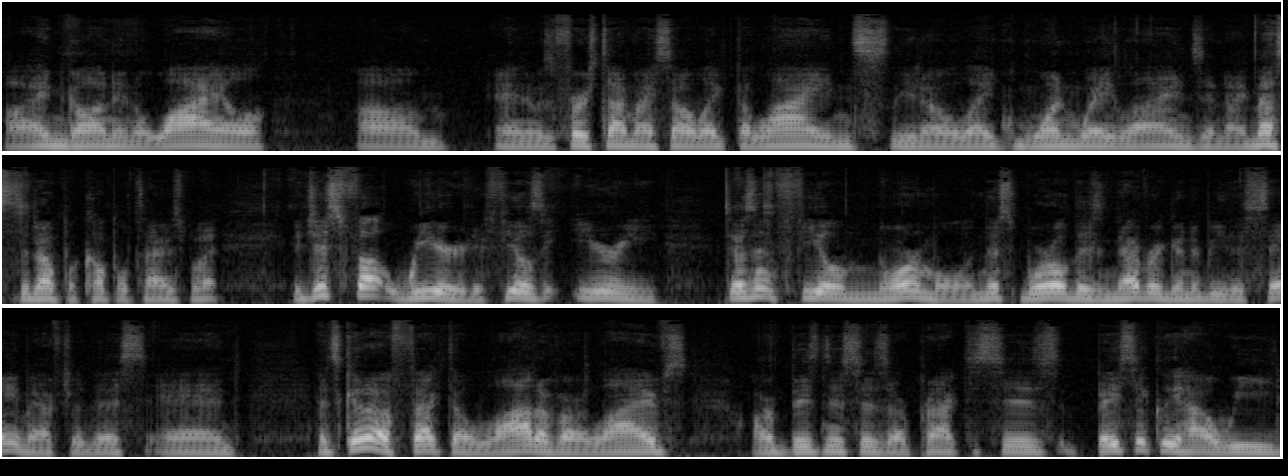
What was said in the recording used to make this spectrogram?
Uh, I hadn't gone in a while. Um, and it was the first time I saw like the lines, you know, like one way lines, and I messed it up a couple times, but it just felt weird. It feels eerie doesn't feel normal. And this world is never going to be the same after this. And it's going to affect a lot of our lives, our businesses, our practices, basically how we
